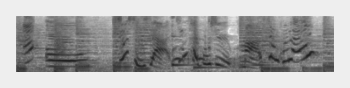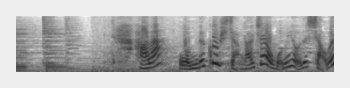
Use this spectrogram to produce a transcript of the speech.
啊哦，休息一下，精彩故事马上回来哦。好啦，我们的故事讲到这儿，我们有个小问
